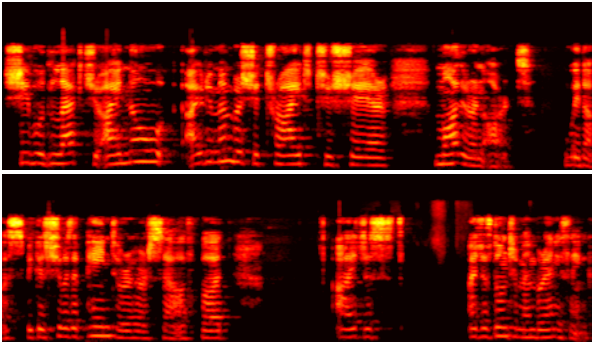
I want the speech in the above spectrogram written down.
she would lecture. I know, I remember she tried to share modern art with us because she was a painter herself, but I just I just don't remember anything,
